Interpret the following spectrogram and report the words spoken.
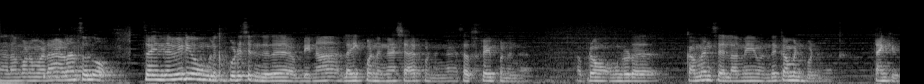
அதெல்லாம் பண்ண மாட்டேன் அதெல்லாம் சொல்லுவோம். ஸோ இந்த வீடியோ உங்களுக்கு பிடிச்சிருந்தது அப்படின்னா லைக் பண்ணுங்கள் ஷேர் பண்ணுங்கள் சப்ஸ்கிரைப் பண்ணுங்கள் அப்புறம் உங்களோட கமெண்ட்ஸ் எல்லாமே வந்து கமெண்ட் பண்ணுங்கள் தேங்க்யூ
